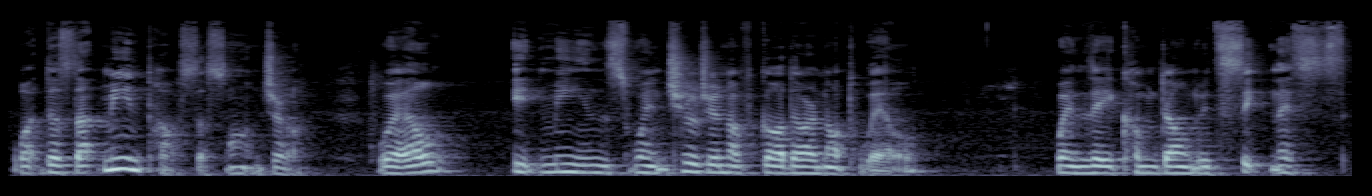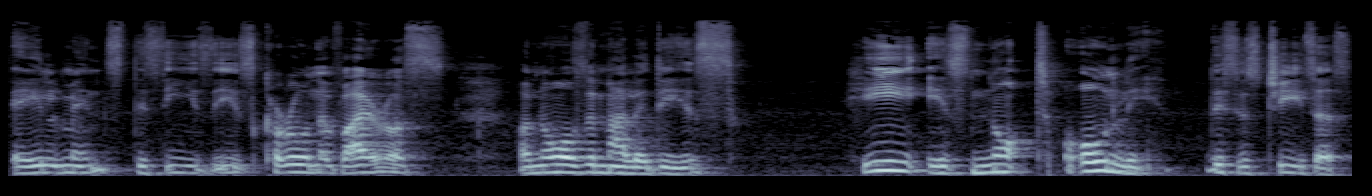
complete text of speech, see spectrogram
What does that mean, Pastor Sandra? Well, it means when children of God are not well, when they come down with sickness, ailments, diseases, coronavirus, and all the maladies, He is not only, this is Jesus,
